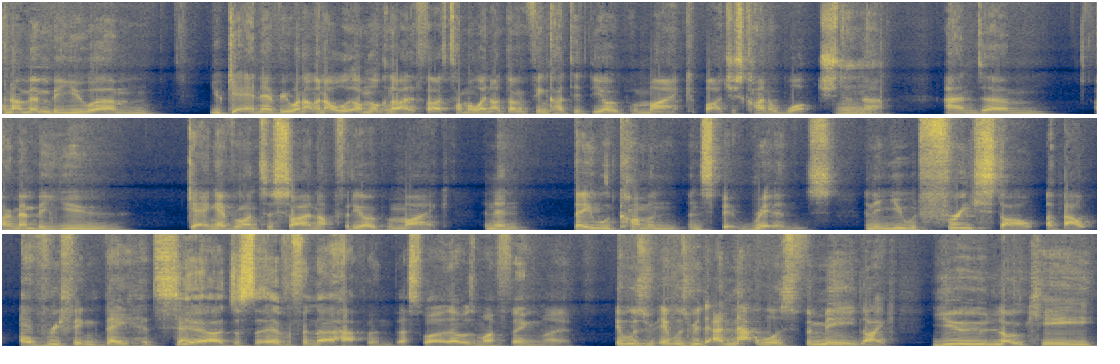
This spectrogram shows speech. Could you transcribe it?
And I remember you um, you getting everyone up. And I I'm not gonna lie, the first time I went, I don't think I did the open mic, but I just kind of watched Mm. and that. And um, I remember you getting everyone to sign up for the open mic, and then they would come and, and spit writtens, and then you would freestyle about everything they had said. Yeah, just everything that happened. That's why that was my thing. Like It was it was and that was for me like you low key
